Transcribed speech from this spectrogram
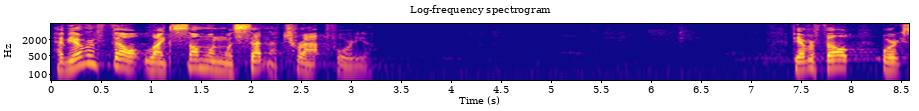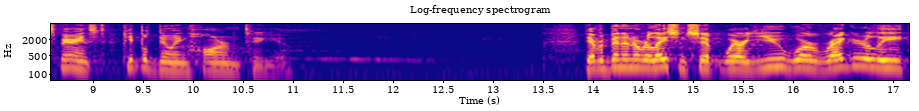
Have you ever felt like someone was setting a trap for you? Have you ever felt or experienced people doing harm to you? Have you ever been in a relationship where you were regularly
